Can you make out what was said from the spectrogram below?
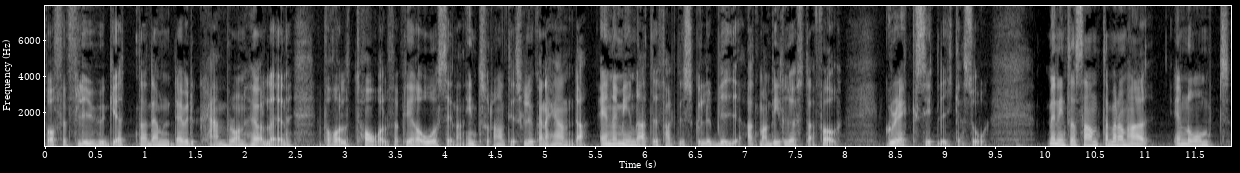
var förfluget när David Cameron höll ett valtal för flera år sedan. Inte så att det skulle kunna hända. Ännu mindre att det faktiskt skulle bli att man vill rösta för. Grexit likaså. Men det intressanta med de här enormt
